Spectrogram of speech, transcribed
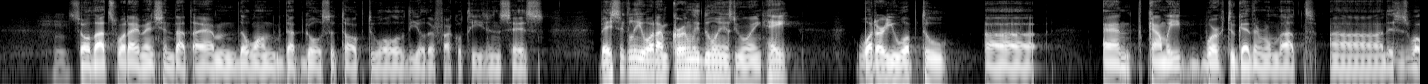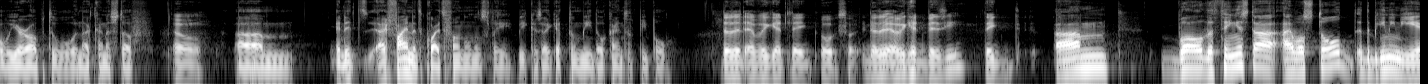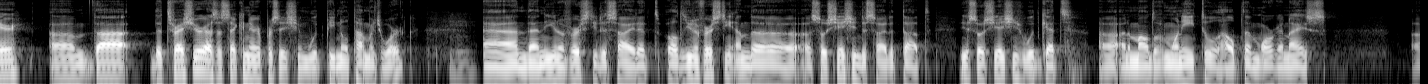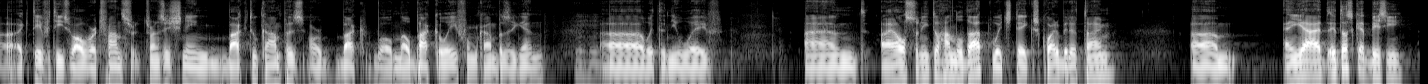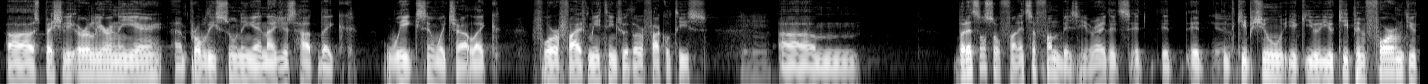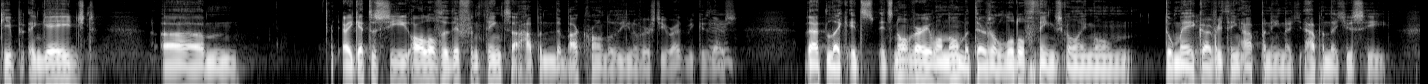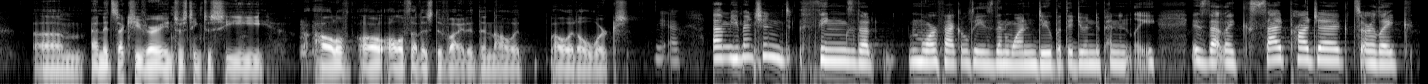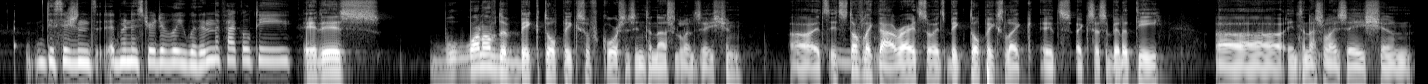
So that's what I mentioned that I am the one that goes to talk to all of the other faculties and says, basically what I'm currently doing is going, hey, what are you up to? Uh, and can we work together on that? Uh, this is what we are up to and that kind of stuff. Oh. Um, and it's I find it quite fun honestly because I get to meet all kinds of people. Does it ever get like? Oh, sorry. Does it ever get busy? Like. Um, well, the thing is that I was told at the beginning of the year um, that the treasurer as a secondary position would be not that much work. And then the university decided, well, the university and the association decided that the associations would get uh, an amount of money to help them organize uh, activities while we're trans- transitioning back to campus or back, well, now back away from campus again uh, with the new wave. And I also need to handle that, which takes quite a bit of time. Um, and yeah, it, it does get busy, uh, especially earlier in the year, and probably soon again. I just had like weeks in which I had like four or five meetings with our faculties. Um, but it's also fun. It's a fun busy, right? It's it it it, it keeps you, you you you keep informed, you keep engaged. Um, I get to see all of the different things that happen in the background of the university, right? Because there's that like it's it's not very well known, but there's a lot of things going on to make everything happening that happen that you see, um, and it's actually very interesting to see how all of all, all of that is divided and how it how it all works. Yeah. Um, you mentioned things that more faculties than one do, but they do independently. Is that like side projects or like decisions administratively within the faculty? It is one of the big topics, of course, is internationalization. Uh, it's it's stuff like that, right? So it's big topics like it's accessibility, uh, internationalization.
